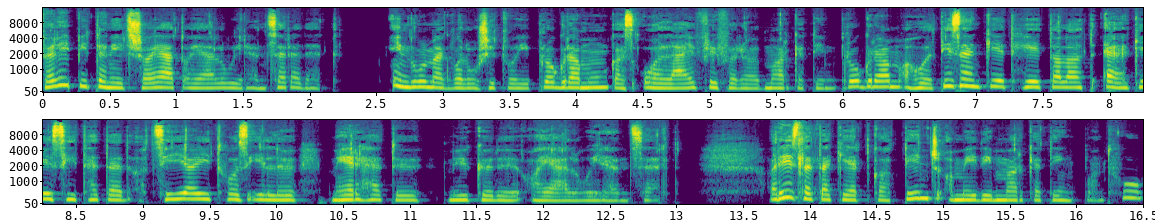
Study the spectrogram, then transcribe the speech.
Felépítenéd saját ajánlói rendszeredet? Indul megvalósítói programunk az Life Referral Marketing program, ahol 12 hét alatt elkészítheted a céljaidhoz illő, mérhető, működő ajánlói rendszert. A részletekért kattints a madeinmarketing.hu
